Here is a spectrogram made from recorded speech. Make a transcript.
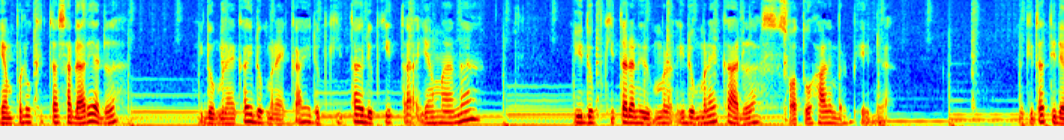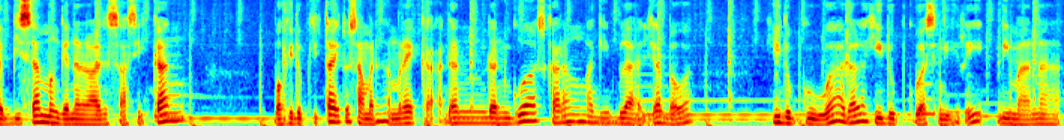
yang perlu kita sadari adalah hidup mereka hidup mereka hidup kita hidup kita. Yang mana hidup kita dan hidup, hidup mereka adalah sesuatu hal yang berbeda. Dan kita tidak bisa menggeneralisasikan bahwa hidup kita itu sama dengan mereka. Dan dan gue sekarang lagi belajar bahwa hidup gue adalah hidup gue sendiri di mana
